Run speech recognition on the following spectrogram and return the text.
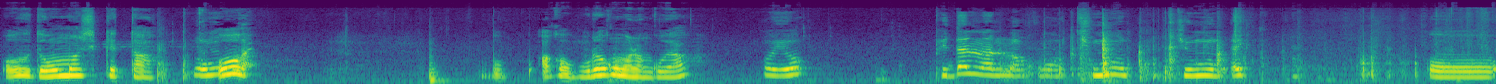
어, 너무 맛있겠다. 너무 어? 빨- 뭐, 아까 뭐라고 말한 거야? 뭐요? 배달하려고 주문 주문. 에이, 어,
